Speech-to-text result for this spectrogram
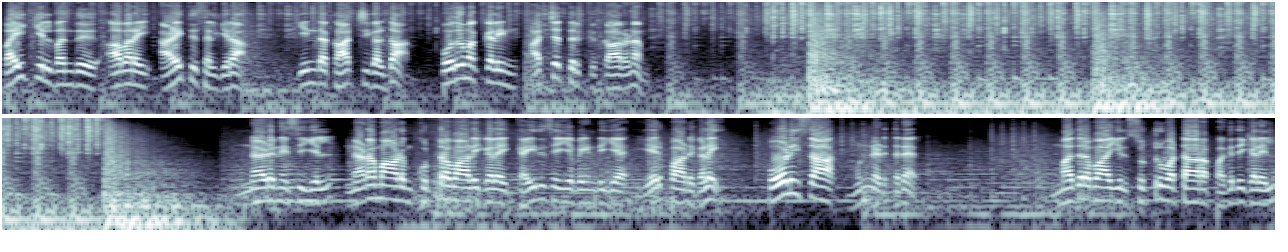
பைக்கில் வந்து அவரை அழைத்து செல்கிறார். இந்த காட்சிகள்தான் பொதுமக்களின் அச்சத்திற்கு காரணம். நடுநிசியில் நடமாடும் குற்றவாளிகளை கைது செய்ய வேண்டிய ஏற்பாடுகளை போலீசார் முன்னெடுத்தனர். மதுரவாயில் சுற்றுவட்டார பகுதிகளில்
